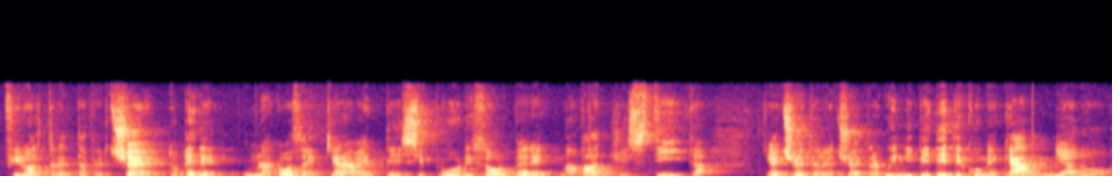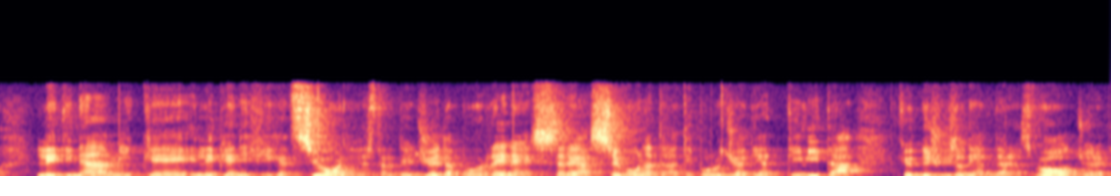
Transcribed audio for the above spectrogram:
fino al 30% ed è una cosa che chiaramente si può risolvere ma va gestita eccetera eccetera. Quindi vedete come cambiano le dinamiche le pianificazioni le strategie da porre in essere a seconda della tipologia di attività che ho deciso di andare a svolgere.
